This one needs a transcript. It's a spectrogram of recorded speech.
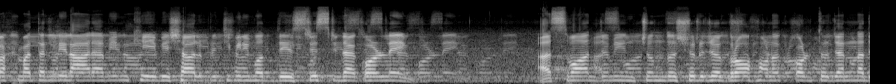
রহমাতাল লিল আলামিনকে বিশাল পৃথিবীর মধ্যে সৃষ্টিটা করলেন, আসমান, জমিন, চন্দ্র, সূর্য গ্রহ নক্ষত্র জান্নাত,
